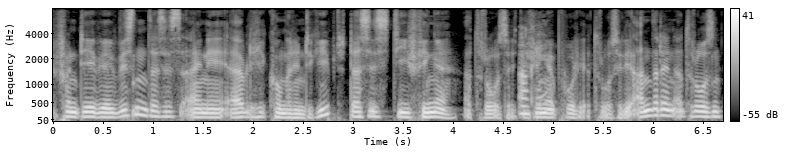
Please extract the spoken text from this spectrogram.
von der wir wissen, dass es eine erbliche Komponente gibt, das ist die Fingerarthrose, die okay. Fingerpolyarthrose. Die anderen Arthrosen,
